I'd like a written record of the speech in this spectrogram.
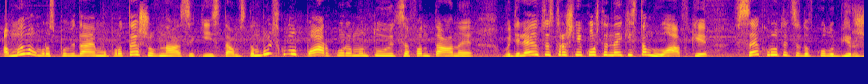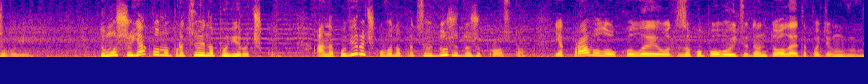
А ми вам розповідаємо про те, що в нас якісь там в Стамбульському парку ремонтуються фонтани, виділяються страшні кошти на якісь там лавки. Все крутиться довкола біржевої. Тому що як воно працює на повірочку? А на повірочку воно працює дуже дуже просто. Як правило, коли от закуповують один туалет, а потім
